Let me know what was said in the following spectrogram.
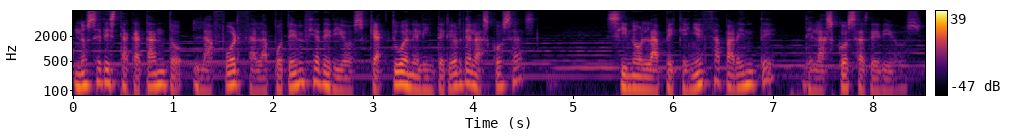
no se destaca tanto la fuerza, la potencia de Dios que actúa en el interior de las cosas, sino la pequeñez aparente de las cosas de Dios.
